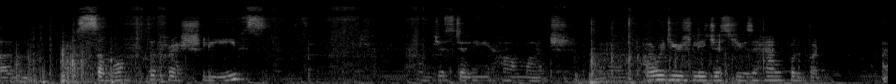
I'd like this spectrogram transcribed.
um, some of the fresh leaves. I'm just telling you how much. Uh, I would usually just use a handful, but I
